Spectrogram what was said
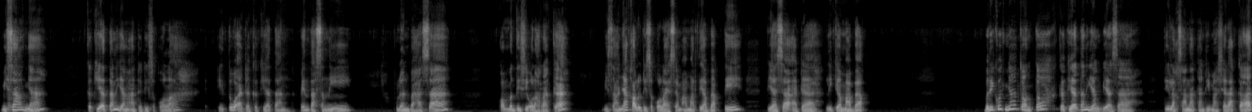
Misalnya, kegiatan yang ada di sekolah itu ada kegiatan pentas seni, bulan bahasa, kompetisi olahraga. Misalnya kalau di sekolah SMA Martia Bakti biasa ada liga mabak. Berikutnya contoh kegiatan yang biasa dilaksanakan di masyarakat.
